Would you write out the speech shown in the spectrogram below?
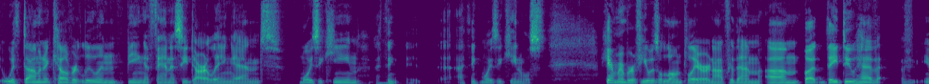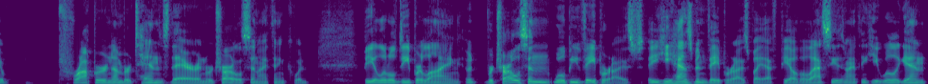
with Dominic Calvert Lewin being a fantasy darling and Moise Kean, I think, I think Moise Kean will. I can't remember if he was a loan player or not for them, um, but they do have you know proper number tens there, and Richarlison I think would be a little deeper lying. Uh, Richarlison will be vaporized. He has been vaporized by FPL the last season. I think he will again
